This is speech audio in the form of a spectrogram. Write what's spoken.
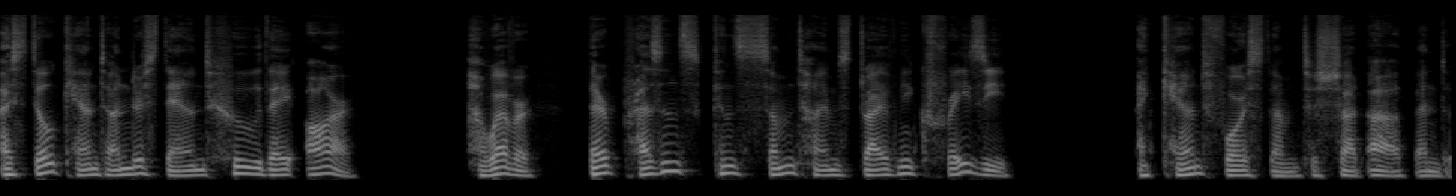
I still can't understand who they are. However, their presence can sometimes drive me crazy. I can't force them to shut up, and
